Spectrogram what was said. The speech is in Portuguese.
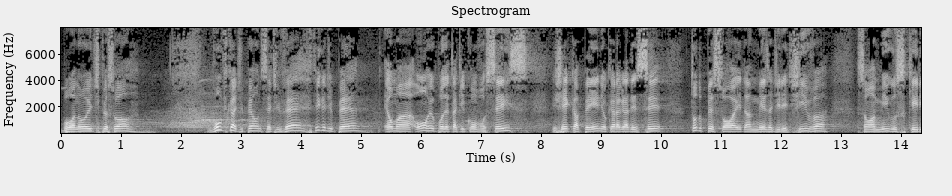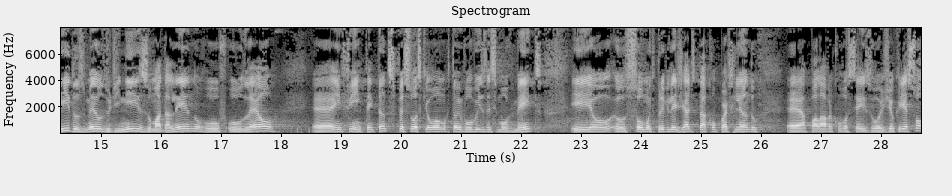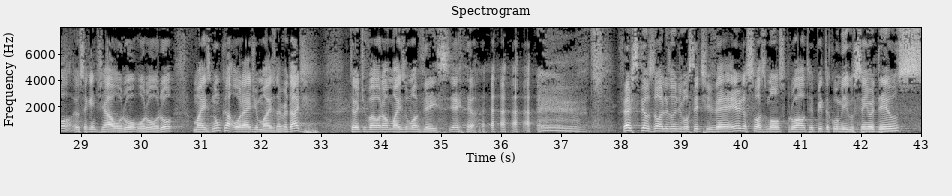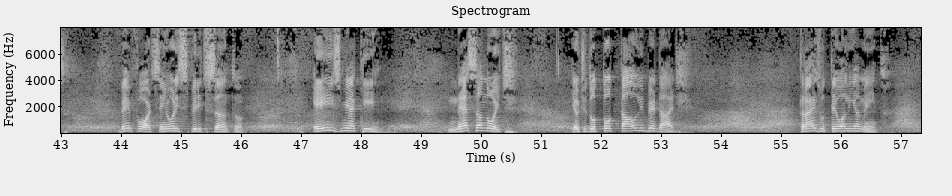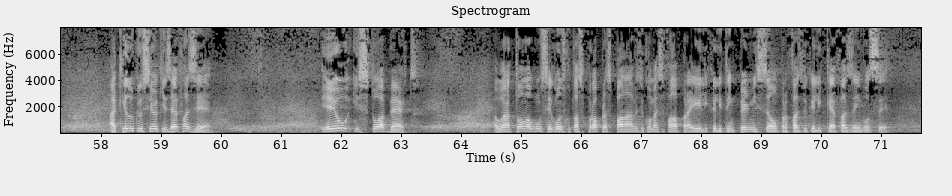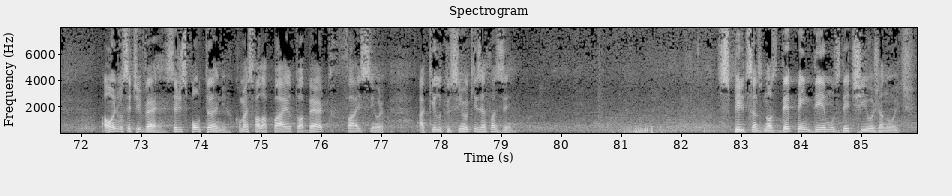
Boa noite, pessoal. Vamos ficar de pé onde você estiver. Fica de pé. É uma honra eu poder estar aqui com vocês. GKPN, eu quero agradecer todo o pessoal aí da mesa diretiva. São amigos queridos meus, o Diniz, o Madaleno, o Léo. É, enfim, tem tantas pessoas que eu amo que estão envolvidas nesse movimento. E eu, eu sou muito privilegiado de estar compartilhando é, a palavra com vocês hoje. Eu queria só, eu sei que a gente já orou, orou, orou, mas nunca orar é demais, não é verdade? Então a gente vai orar mais uma vez. Feche teus olhos onde você estiver, erga suas mãos para o alto, repita comigo, Senhor Deus, bem forte, Senhor Espírito Santo, eis-me aqui, nessa noite, eu te dou total liberdade Traz o teu alinhamento. Aquilo que o Senhor quiser fazer. Eu estou aberto. Agora toma alguns segundos com tuas próprias palavras e começa a falar para Ele que Ele tem permissão para fazer o que Ele quer fazer em você. Aonde você estiver, seja espontâneo. Comece a falar, Pai, eu estou aberto. Faz, Senhor, aquilo que o Senhor quiser fazer. Espírito Santo, nós dependemos de Ti hoje à noite.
